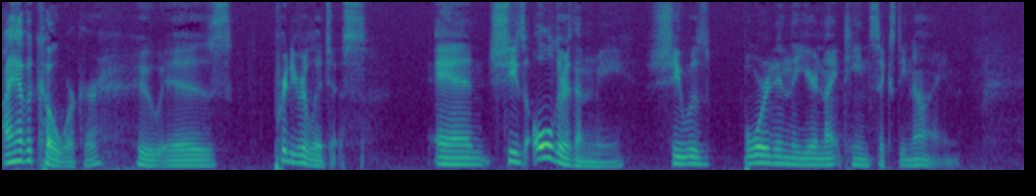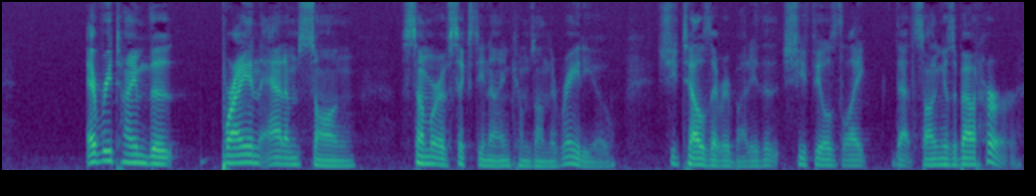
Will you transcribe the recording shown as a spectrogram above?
"I have a coworker who is pretty religious, and she's older than me. She was born in the year 1969. every time the Bryan Adams song Summer of 69 comes on the radio, she tells everybody that she feels like that song is about her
